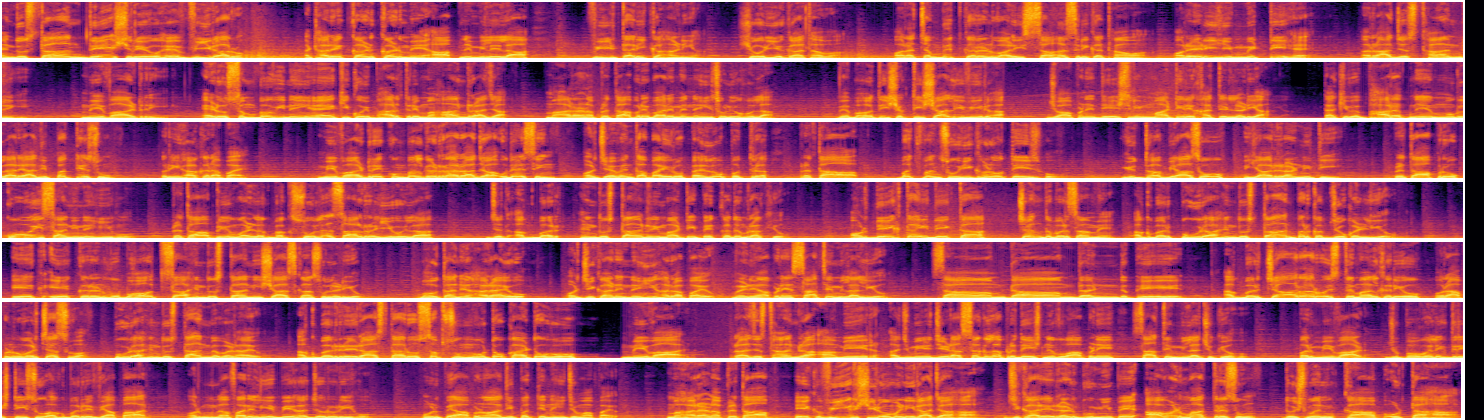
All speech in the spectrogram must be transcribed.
हिंदुस्तान देश रेओ है वीरारो। अठारे कण कण में आपने मिलेला वीरतारी कहानियाँ, शौर्य गाथावा और अचंभित करण वाली साहसरी कथावा और एड़ी ही मिट्टी है राजस्थान री, मेवाड़ री। एडो संभव ही नहीं है कि कोई भारत रे महान राजा महाराणा प्रताप रे बारे में नहीं सुनियो होला। वे बहुत ही शक्तिशाली वीर हा, जो अपने देश री माटी रे खातिर लड़िया। ताकि वे भारत ने मुगला रे आधिपत्य सु रिहा करा पाए। मेवाड़ रे कुंभलगढ़ राजा उदय सिंह और जयवंता बाई रो पहलो पुत्र प्रताप बचपन सु ही घणो तेज हो। युद्धाभ्यास हो या रणनीति, प्रताप रो कोई सानी नहीं हो। प्रताप री उम्र लगभग 16 साल रही होला जब अकबर हिंदुस्तान री माटी पे कदम रखियो और देखता ही देखता चंद बरसा में अकबर पूरा हिंदुस्तान पर कब्जो कर लियो। एक एक करण वो बहुत सा हिंदुस्तानी शासका सु लड़ियो। बहुता ने हरायो और जिकाने नहीं हरा पायो वेने अपने साथे मिला लियो। साम, दाम, दंड, भेद, अकबर चार आरो इस्तेमाल करियो और अपनो वर्चस्व पूरा हिंदुस्तान में बढ़ायो। अकबर रे रास्ता रो सबसु मोटो काटो हो, मेवाड़। राजस्थान रा आमेर, अजमेर जेड़ा सगला प्रदेश ने वो अपने साथे मिला चुक्यो हो। पर मेवाड़, जो भौगोलिक दृष्टि सु अकबर रे व्यापार और मुनाफा रे लिए बेहद ज़रूरी हो, उन पे आपनो आधिपत्य नहीं जमा पायो। महाराणा प्रताप एक वीर शिरोमणि राजा हा, जिकारे रणभूमि पे आवण मात्र सु दुश्मन काप उठता हा।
